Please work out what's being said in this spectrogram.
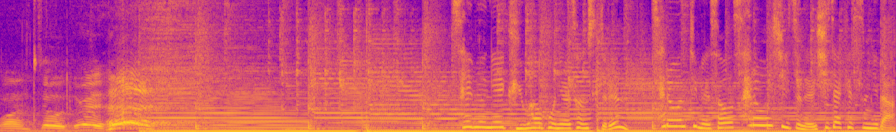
One, two, three. 세 명의 귀화 혼혈 선수들은 새로운 팀에서 새로운 시즌을 시작했습니다.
